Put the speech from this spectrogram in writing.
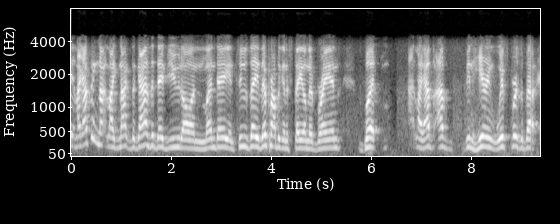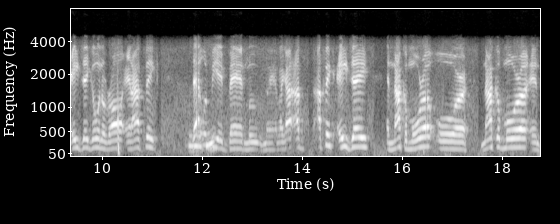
Yeah, like I think not like not the guys that debuted on Monday and Tuesday, they're probably going to stay on their brands. But like I've I've been hearing whispers about AJ going to Raw, and I think that would be a bad move, man. Like I I, I think AJ and Nakamura or Nakamura and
